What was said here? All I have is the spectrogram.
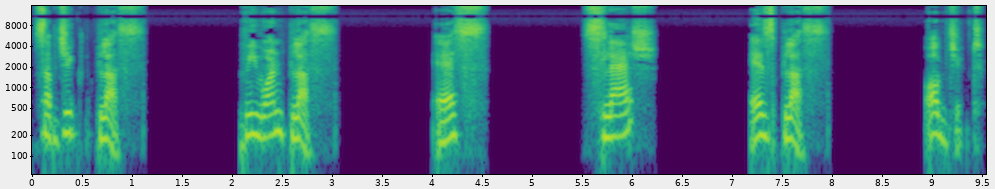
Subject plus. V1 plus. S. Slash. S plus. Object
